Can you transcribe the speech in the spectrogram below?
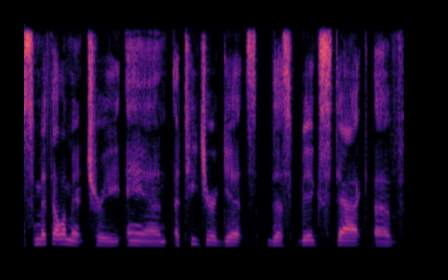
Smith Elementary and a teacher gets this big stack of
